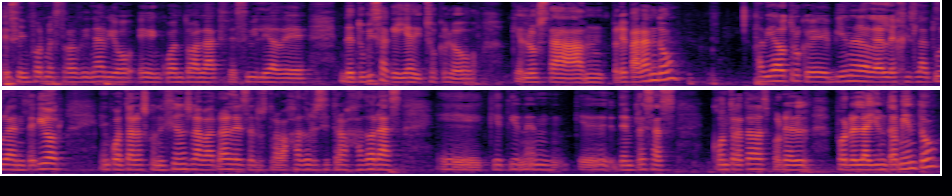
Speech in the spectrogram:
ese informe extraordinario en cuanto a la accesibilidad de, de Tuvisa, que ya he dicho que lo, que están preparando. Había otro que viene de la legislatura anterior en cuanto a las condiciones laborales de los trabajadores y trabajadoras eh, que tienen de empresas contratadas por el ayuntamiento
